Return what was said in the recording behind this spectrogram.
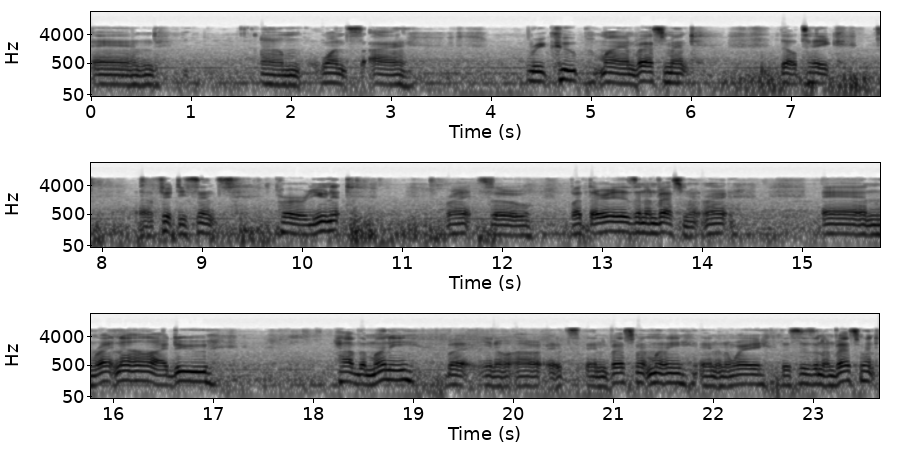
And um, once I recoup my investment, they'll take uh, 50 cents per unit, right? So, but there is an investment, right? And right now, I do have the money but you know uh, it's investment money and in a way this is an investment.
